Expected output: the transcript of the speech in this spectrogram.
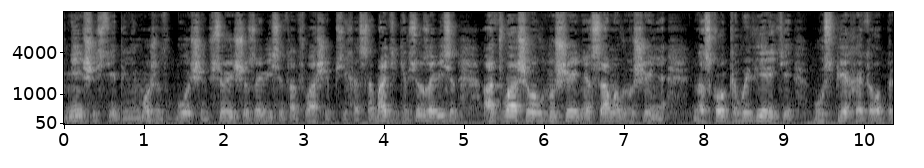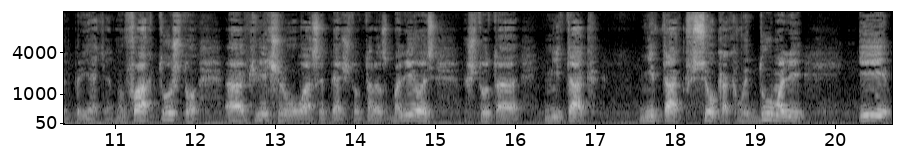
в меньшей степени, может в большей. Все еще зависит от вашей психосоматики, все зависит от вашего внушения, самовнушения, насколько вы верите в успех этого предприятия. Но факт то, что э, к вечеру у вас опять что-то разболелось, что-то не так, не так все, как вы думали, и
